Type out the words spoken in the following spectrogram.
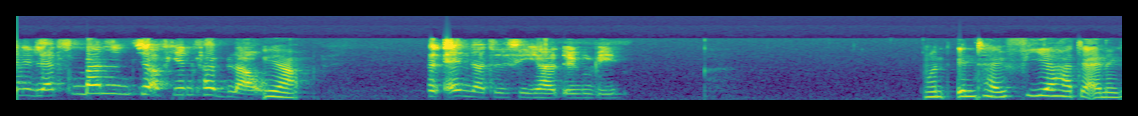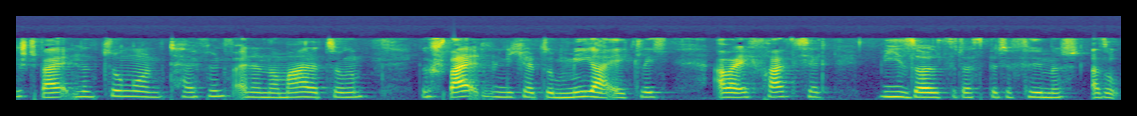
in den letzten beiden sind sie auf jeden Fall blau. Ja. Dann ändert es sich halt irgendwie. Und in Teil 4 hat er eine gespaltene Zunge und Teil 5 eine normale Zunge. Gespalten finde ich halt so mega eklig. Aber ich frage dich halt, wie sollst du das bitte filmisch, also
